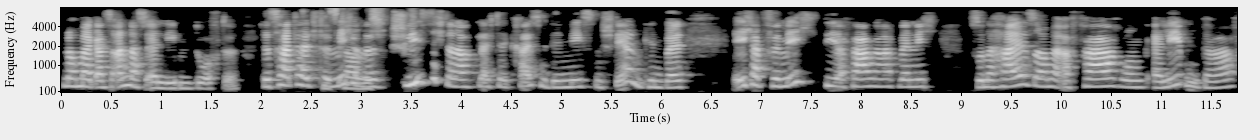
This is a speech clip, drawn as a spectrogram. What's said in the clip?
nochmal ganz anders erleben durfte. Das hat halt für Das mich, und das schließt sich dann auch gleich der Kreis mit dem nächsten Sternenkind, weil ich habe für mich die Erfahrung gemacht, wenn ich so eine heilsame Erfahrung erleben darf,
